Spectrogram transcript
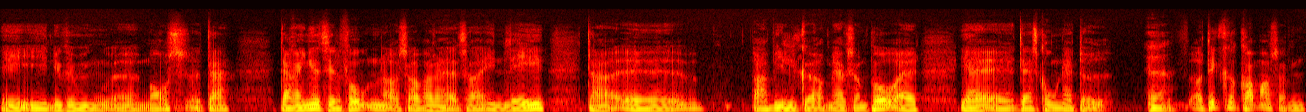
i, i Nykøbing øh, Mors, der, der ringede telefonen, og så var der altså en læge, der øh, bare ville gøre opmærksom på, at ja, øh, deres kone er død. Ja. Og det kommer sådan.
